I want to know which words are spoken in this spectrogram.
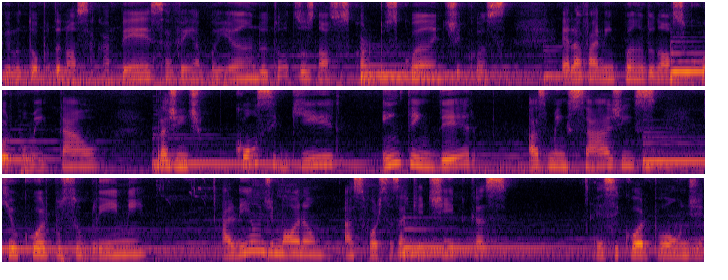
pelo topo da nossa cabeça, venha banhando todos os nossos corpos quânticos. Ela vai limpando o nosso corpo mental para a gente conseguir entender as mensagens que o corpo sublime, ali onde moram as forças arquetípicas, esse corpo onde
